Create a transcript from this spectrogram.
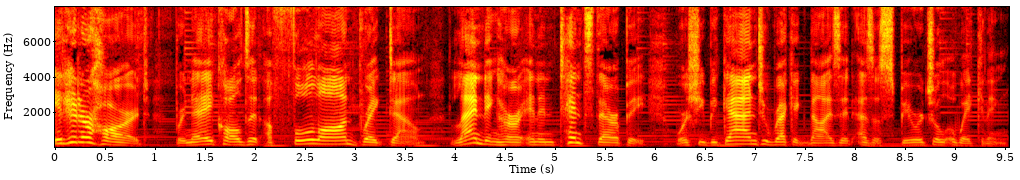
It hit her hard. Brene calls it a full on breakdown, landing her in intense therapy where she began to recognize it as a spiritual awakening.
